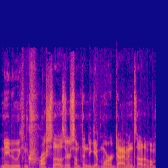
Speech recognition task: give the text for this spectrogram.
Maybe we can crush those or something to get more diamonds out of them.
